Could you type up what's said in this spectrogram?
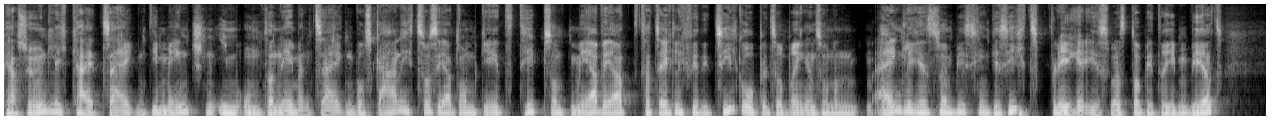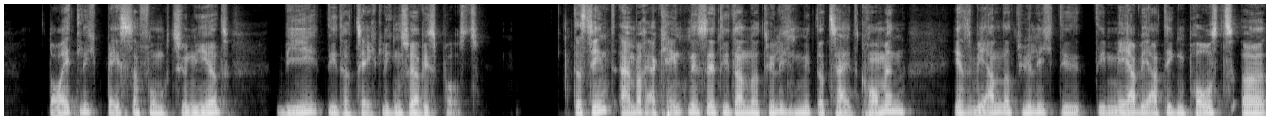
Persönlichkeit zeigen, die Menschen im Unternehmen zeigen, wo es gar nicht so sehr darum geht, Tipps und Mehrwert tatsächlich für die Zielgruppe zu bringen, sondern eigentlich es so ein bisschen Gesichtspflege ist, was da betrieben wird, deutlich besser funktioniert wie die tatsächlichen Serviceposts. Das sind einfach Erkenntnisse, die dann natürlich mit der Zeit kommen. Jetzt werden natürlich die, die mehrwertigen Posts äh,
